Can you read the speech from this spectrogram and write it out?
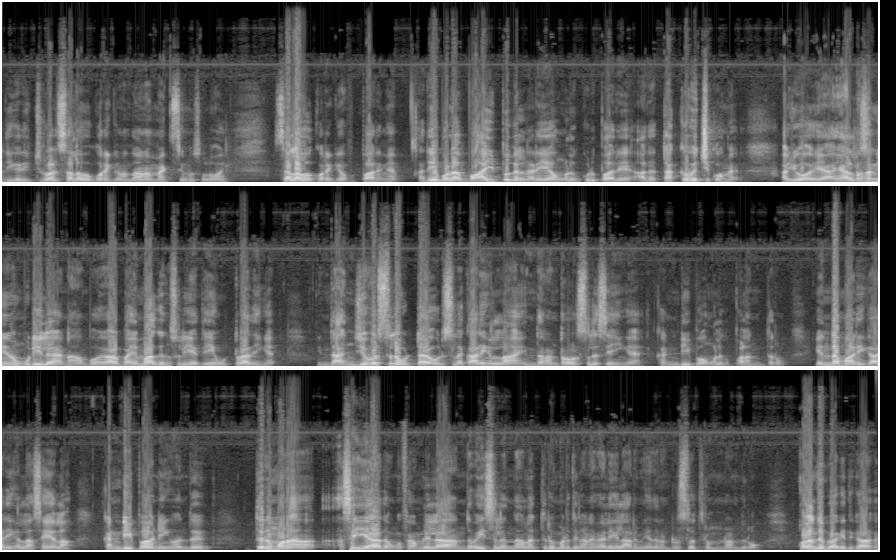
அதிகரிச்சிருவாள் செலவு குறைக்கணும் தான் நான் மேக்ஸிமம் சொல்லுவேன். செலவை குறைக்க பாருங்கள் அதே போல் வாய்ப்புகள் நிறையா உங்களுக்கு கொடுப்பாரு. அதை தக்க வச்சுக்கோங்க. ஐயோ ஏழரை சனி இன்னும் முடியல நான் பயமாகுதுன்னு சொல்லி எதையும் விட்டுறாதீங்க. இந்த அஞ்சு வருஷத்தில் விட்ட ஒரு சில காரியங்கள்லாம் இந்த ரெண்டரை வருஷத்தில் செய்யுங்க. கண்டிப்பாக உங்களுக்கு பலன் தரும். எந்த மாதிரி காரியங்கள்லாம் செய்யலாம்? கண்டிப்பாக நீங்கள் வந்து திருமணம் செய்யாதவங்க ஃபேமிலியில் அந்த வயசில் இருந்தாலும் திருமணத்துக்கான வேலைகள் ஆரம்பிங்க இந்த ரெண்டு வருஷத்தில் திருமணம் நடந்துடும் குழந்தை பாக்கியத்துக்காக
